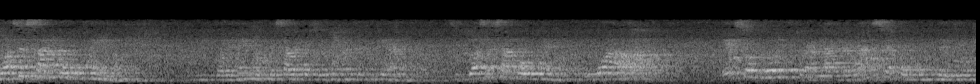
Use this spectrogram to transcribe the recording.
Tú haces algo bueno, por ejemplo, que sabe que soy una cristiana, si tú haces algo bueno, wow, eso muestra la gracia común de Dios.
